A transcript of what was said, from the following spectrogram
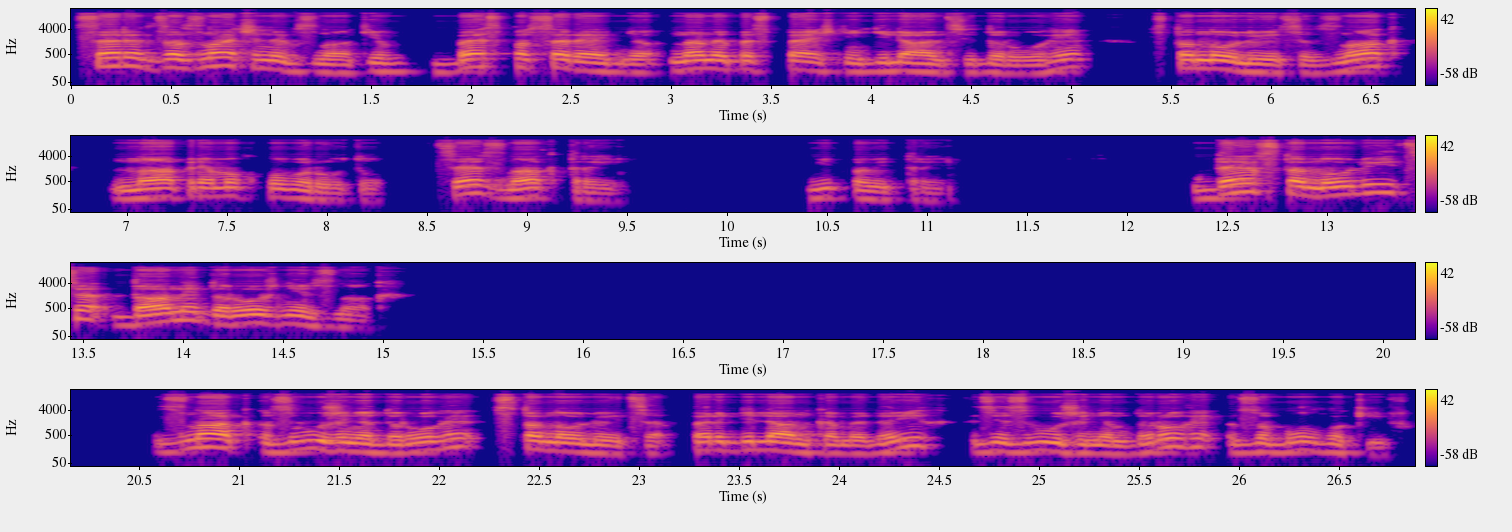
Серед зазначених знаків безпосередньо на небезпечній ділянці дороги встановлюється знак напрямок повороту. Це знак 3. Відповідь 3. Де встановлюється даний дорожній знак? Знак звуження дороги встановлюється перед ділянками доріг зі звуженням дороги з обох боків.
